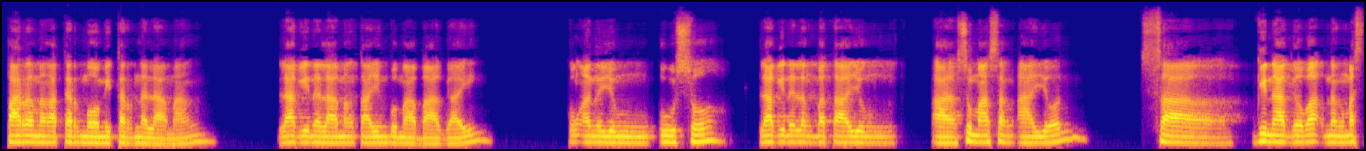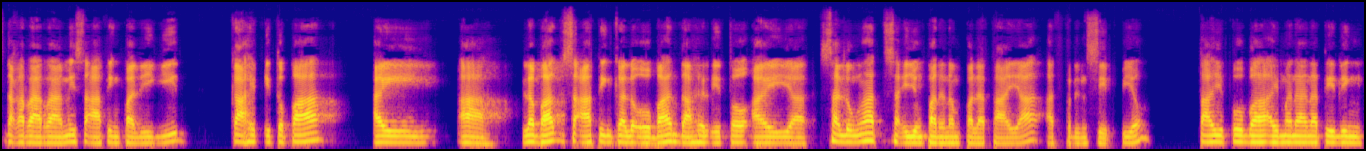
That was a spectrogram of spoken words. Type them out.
para mga thermometer na lamang? Lagi na lamang tayong bumabagay? kung ano yung uso? Lagi na lang ba tayong uh, sumasang-ayon sa ginagawa ng mas nakararami sa ating paligid? Kahit ito pa ay uh, labag sa ating kalooban dahil ito ay uh, salungat sa iyong pananampalataya at prinsipyo? Tayo po ba ay mananatiling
